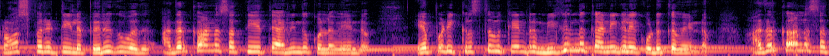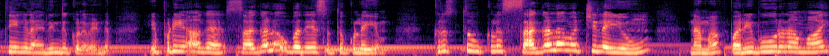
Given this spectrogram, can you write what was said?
ப்ராஸ்பரிட்டியில் பெருகுவது அதற்கான சத்தியத்தை அறிந்து கொள்ள வேண்டும். எப்படி கிறிஸ்துவுக்கென்று மிகுந்த கனிகளை கொடுக்க வேண்டும் அதற்கான சத்தியங்களை அறிந்து கொள்ள வேண்டும். இப்படியாக சகல உபதேசத்துக்குள்ளேயும் கிறிஸ்துவுக்குள்ள சகலவற்றிலையும் நம்ம பரிபூர்ணமாய்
